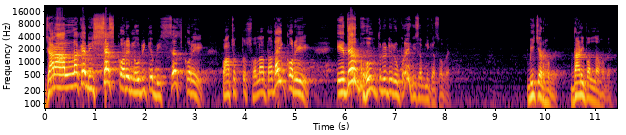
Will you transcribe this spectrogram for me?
যারা আল্লাহকে বিশ্বাস করে, নবীকে বিশ্বাস করে পাঁচক্ত সলা দাদাই করে, এদের ভুল ত্রুটির উপরে হিসাব নিকাশ হবে। বিচার হবে দাঁড়িপাল্লা হবে।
